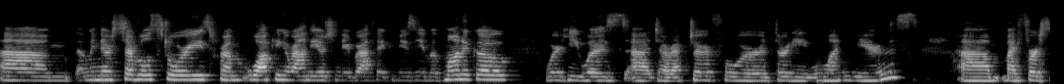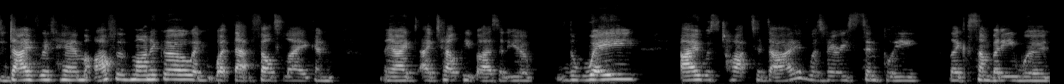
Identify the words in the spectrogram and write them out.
Um, I mean, there's several stories from walking around the Oceanographic Museum of Monaco where he was uh, director for 31 years. Um, my first dive with him off of Monaco and what that felt like. And you know, I, I tell people, I said, you know, the way I was taught to dive was very simply like somebody would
